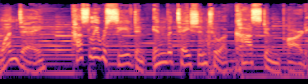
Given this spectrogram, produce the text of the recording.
One day, Cussly received an invitation to a costume party.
